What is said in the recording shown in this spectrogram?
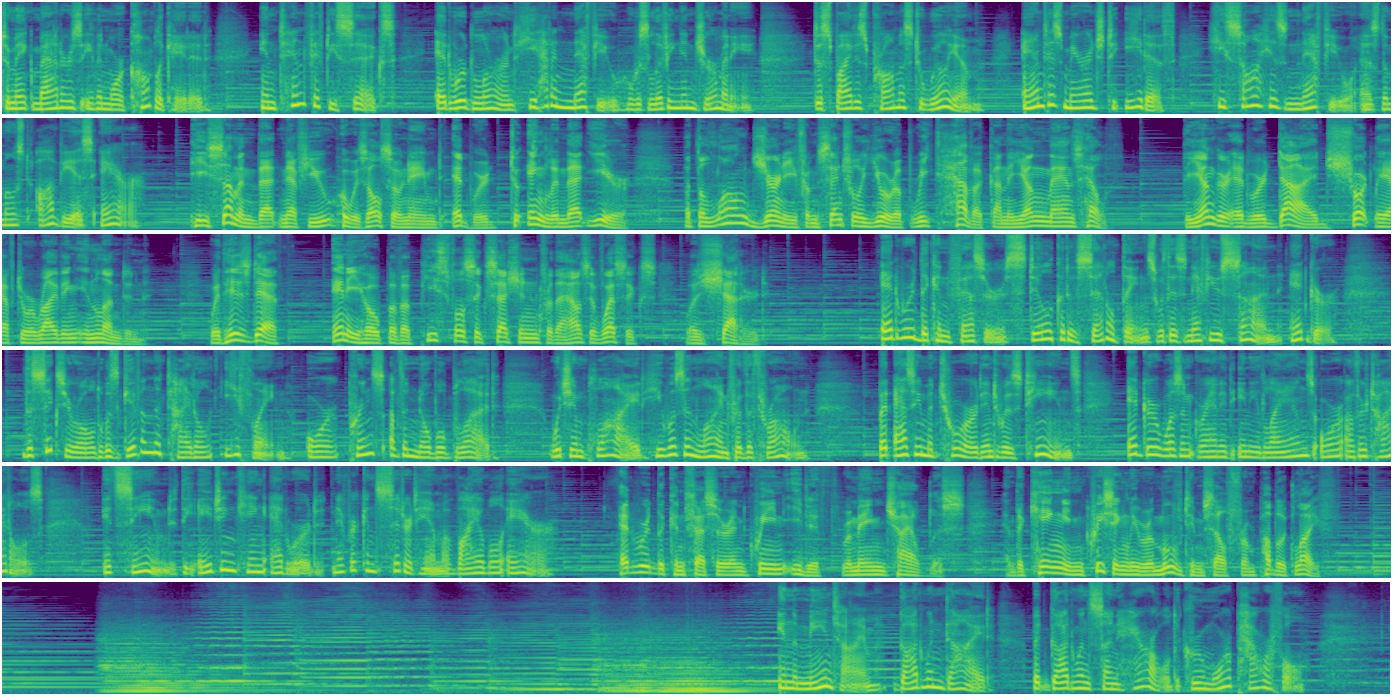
To make matters even more complicated, in 1056, Edward learned he had a nephew who was living in Germany. Despite his promise to William and his marriage to Edith, he saw his nephew as the most obvious heir. He summoned that nephew, who was also named Edward, to England that year, but the long journey from Central Europe wreaked havoc on the young man's health. The younger Edward died shortly after arriving in London. With his death, any hope of a peaceful succession for the House of Wessex was shattered. Edward the Confessor still could have settled things with his nephew's son, Edgar. The six year old was given the title Atheling, or Prince of the Noble Blood, which implied he was in line for the throne. But as he matured into his teens, Edgar wasn't granted any lands or other titles. It seemed the aging King Edward never considered him a viable heir. Edward the Confessor and Queen Edith remained childless, and the king increasingly removed himself from public life. In the meantime, Godwin died, but Godwin's son Harold grew more powerful.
